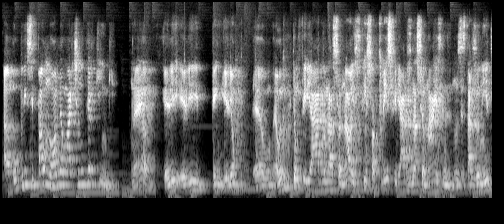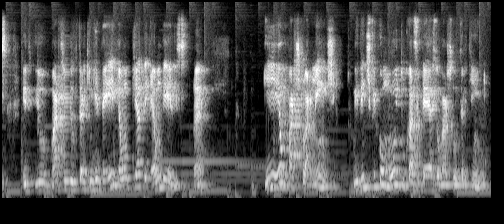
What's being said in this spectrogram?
a, o principal nome é o Martin Luther King. Né? Ele, ele, tem, ele é, um, é, um, é o único que tem um feriado nacional, existem só três feriados nacionais nos Estados Unidos, e, e o Martin Luther King Day é um, dia é um deles. Né? E eu, particularmente, me identifico muito com as ideias do Martin Luther King,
